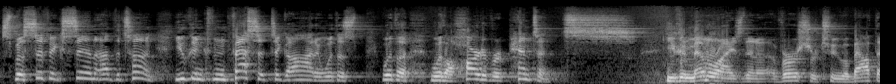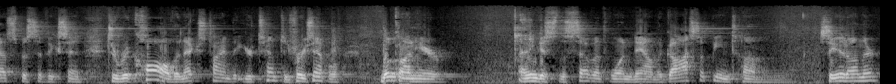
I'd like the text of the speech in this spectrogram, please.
specific sin of the tongue, you can confess it to God and with a, with a, with a heart of repentance. You can memorize then a verse or two about that specific sin to recall the next time that you're tempted. For example, look on here. I think it's the seventh one down, the gossiping tongue. See it on there?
